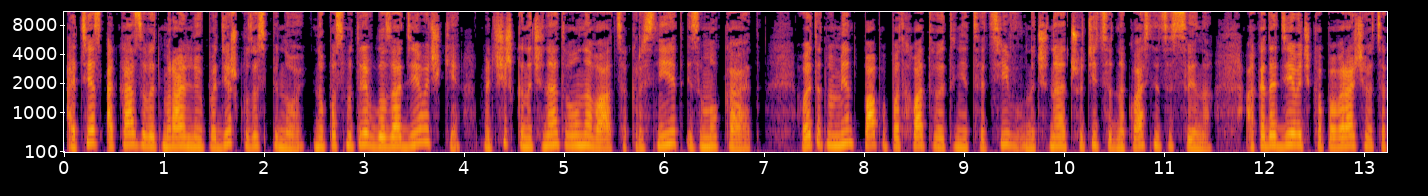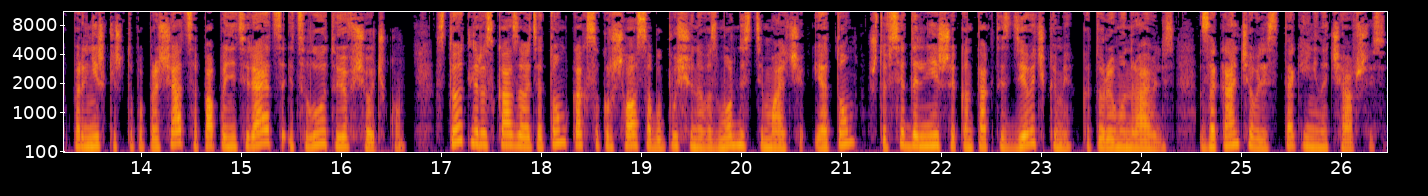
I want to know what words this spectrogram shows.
Отец оказывает моральную поддержку за спиной, но, посмотрев в глаза девочки, мальчишка начинает волноваться, краснеет и замолкает. В этот момент папа подхватывает инициативу, начинает шутить с одноклассницей сына, а когда девочка поворачивается к парнишке, чтобы попрощаться, папа не теряется и целует ее в щечку. Стоит ли рассказывать о том, как сокрушался об упущенной возможности мальчик, и о том, что все дальнейшие контакты с девочками, которые ему нравились, заканчивались так и не начавшись.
